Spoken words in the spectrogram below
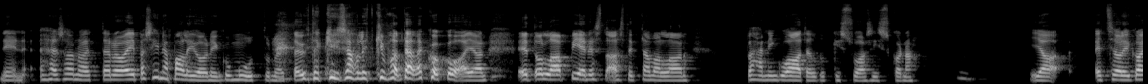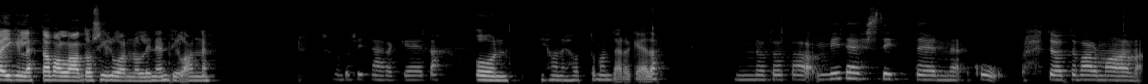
niin hän sanoi, että no eipä siinä paljon niin kuin muuttunut, että yhtäkkiä sä olitkin vaan täällä koko ajan. Että ollaan pienestä asti tavallaan vähän niin kuin ajateltukin sua siskona. Mm. Ja että se oli kaikille tavallaan tosi luonnollinen tilanne. On tosi tärkeetä. On ihan ehdottoman tärkeää. No tota, miten sitten, kun te olette varmaan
